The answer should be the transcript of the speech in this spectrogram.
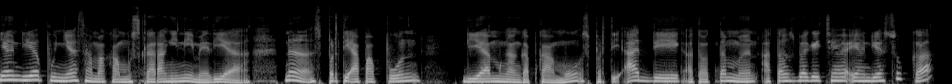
yang dia punya sama kamu sekarang ini, Melia. Nah, seperti apa pun dia menganggap kamu seperti adik atau teman atau sebagai cewek yang dia suka,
